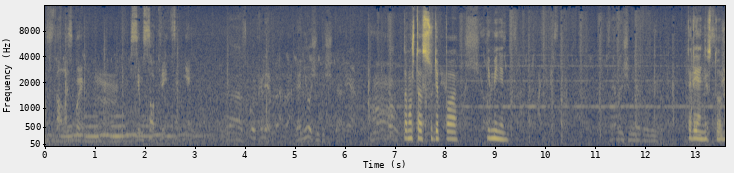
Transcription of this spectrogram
Осталось бы м, 730 дней. Потому что, судя по имени, итальянец тоже.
